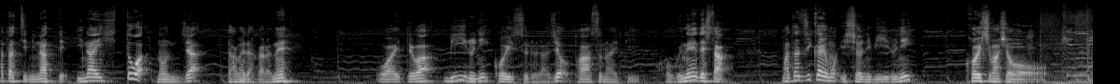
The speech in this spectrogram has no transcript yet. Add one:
二十歳になっていない人は飲んじゃダメだからね。お相手はビールに恋するラジオパーソナリティコグネでした。また次回も一緒にビールに恋しましょう。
